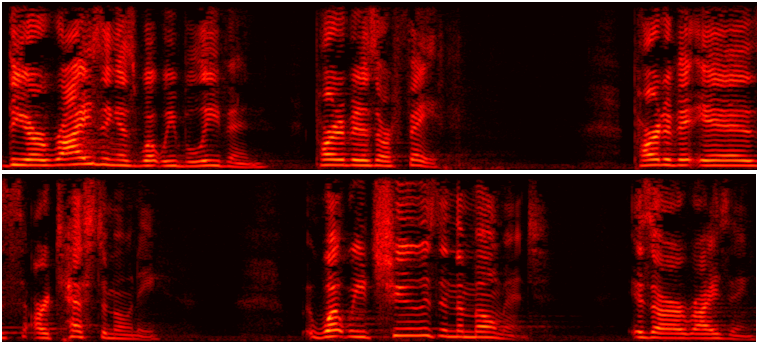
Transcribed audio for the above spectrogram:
the arising is what we believe in. Part of it is our faith. Part of it is our testimony. What we choose in the moment is our arising.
